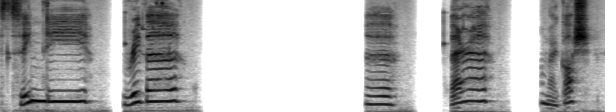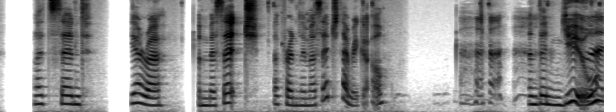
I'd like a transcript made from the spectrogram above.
Cindy, River, uh, Vera. Oh my gosh. Let's send Yara a message, a friendly message. There we go. And then you,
